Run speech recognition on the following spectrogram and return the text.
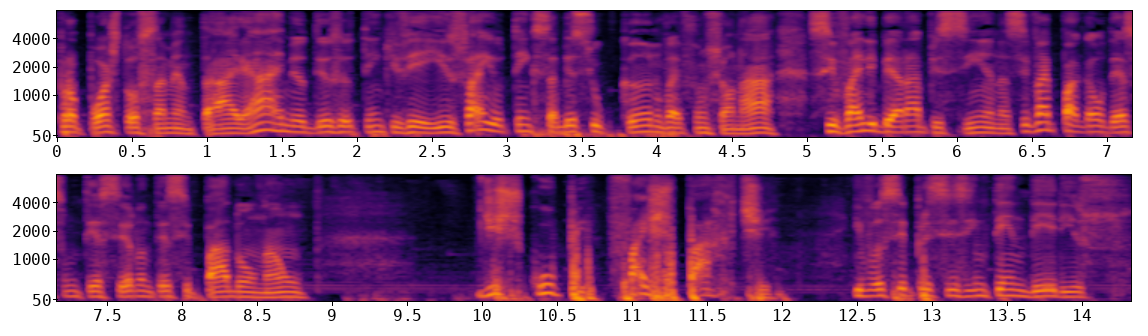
proposta orçamentária, ai meu Deus, eu tenho que ver isso, ai eu tenho que saber se o cano vai funcionar, se vai liberar a piscina, se vai pagar o 13 terceiro antecipado ou não. Desculpe, faz parte e você precisa entender isso.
